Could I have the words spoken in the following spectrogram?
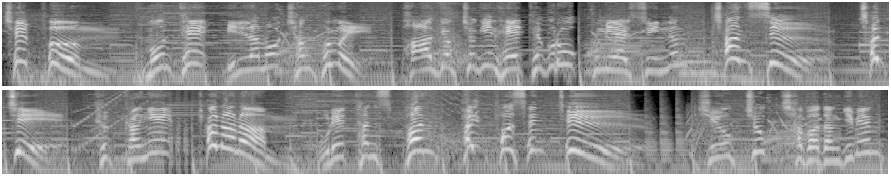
제품 몬테 밀라노 정품을 파격적인 혜택으로 구매할 수 있는 찬스! 첫째 극강의 편안함! 우레탄 스판 8% 쭉쭉 잡아당기면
